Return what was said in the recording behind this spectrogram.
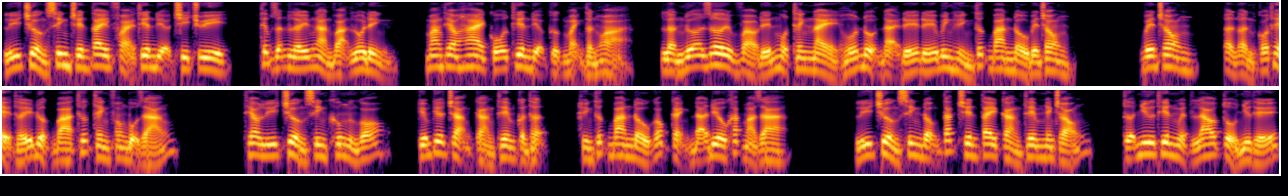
Lý trường sinh trên tay phải thiên địa chi truy tiếp dẫn lấy ngàn vạn lôi đỉnh, mang theo hai cỗ thiên địa cực mạnh thần hỏa, lần nữa rơi vào đến một thanh này hỗn độn đại đế đế binh hình thức ban đầu bên trong. Bên trong, ẩn ẩn có thể thấy được ba thước thanh phong bộ dáng. Theo lý trường sinh không ngừng gõ, kiếm tiêu trạng càng thêm cẩn thận, hình thức ban đầu góc cạnh đã điêu khắc mà ra. Lý trường sinh động tác trên tay càng thêm nhanh chóng, tựa như thiên nguyệt lao tổ như thế.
